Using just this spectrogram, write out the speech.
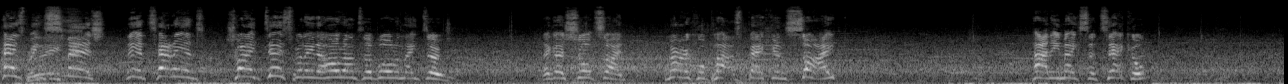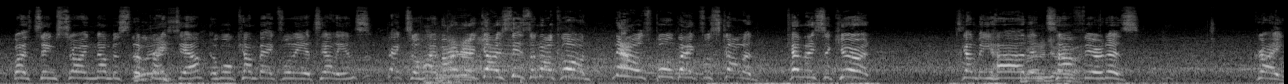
has been Release. smashed. The Italians try desperately to hold on to the ball, and they do. They go short side. Miracle pass back inside. Hardie makes the tackle. Both teams throwing numbers to the Release. breakdown. It will come back for the Italians. Back to Haimona it goes. There's the knock on. Now it's ball back for Scotland. Can they secure it? It's going to be hard and tough. over. There it is. Gray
